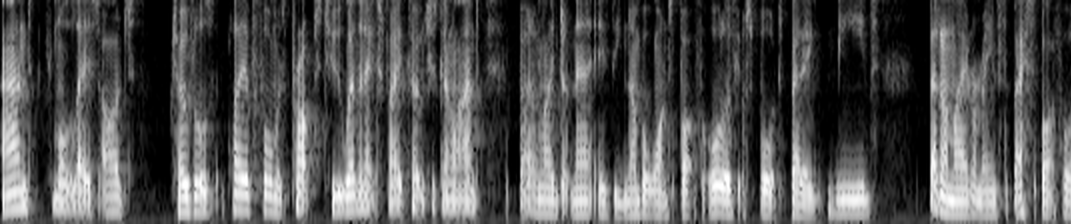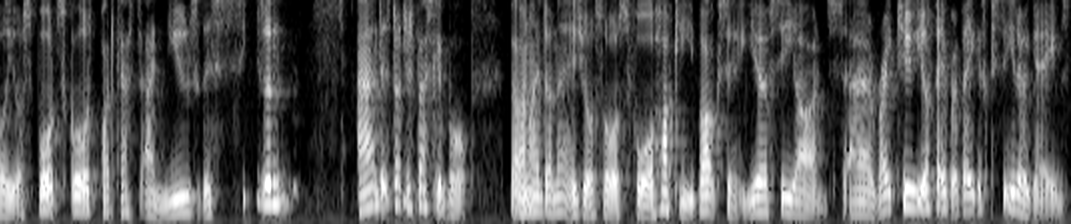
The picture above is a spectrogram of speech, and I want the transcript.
and from all the latest odds, totals, player performance props to where the next fight coach is going to land, BetOnline.net is the number one spot for all of your sports betting needs. BetOnline remains the best spot for all your sports scores, podcasts, and news this season. And it's not just basketball. BetOnline.net is your source for hockey, boxing, UFC odds, uh, right to your favorite Vegas casino games.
